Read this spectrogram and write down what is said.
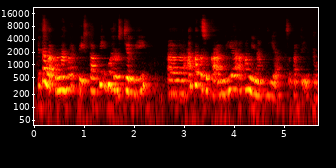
Kita nggak pernah ngerti, tapi ibu harus jeli eh, apa kesukaan dia, apa minat dia, seperti itu.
